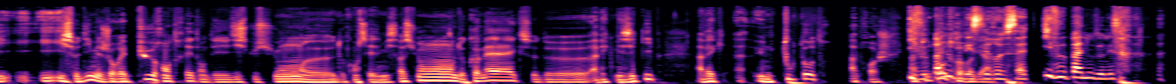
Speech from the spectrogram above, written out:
il, se dit mais j'aurais pu rentrer dans des discussions euh, de conseil d'administration, de comex, de, avec mes équipes, avec euh, une toute autre approche. Il veut pas nous donner ses recettes. Il veut pas nous donner ça.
